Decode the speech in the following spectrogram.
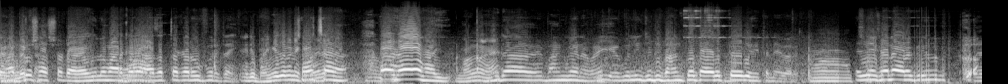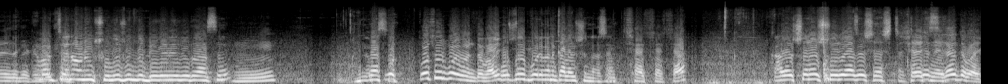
টাকা মাত্র টাকা এগুলো মার্কেটে হাজার টাকার উপরে তাই ভেঙে যাবে নাকি? ভাই? না। না ভাই ভাঙবে না? এটা ভাঙবে না ভাই। এগুলি যদি ভাঙতো তাহলে তো এটা নেবে হুম, এই যে এখানে আরও কিছু বলছেন দেখেন, অনেক সুন্দর সুন্দর ডিজাইনের জুতো আছে। হুম, ঠিক আছে? প্রচুর পরিমাণ তো ভাই। প্রচুর পরিমাণ কালেকশন আছে। আচ্ছা আচ্ছা আচ্ছা। কালেকশনের শুরু আছে শেষটা ঠিক শেষ আছে? নেই তাই তো ভাই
